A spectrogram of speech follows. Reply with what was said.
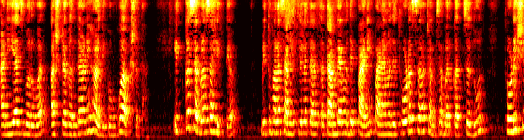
आणि याचबरोबर अष्टगंध आणि हळदी कुंकू अक्षता. इतकं सगळं साहित्य मी तुम्हाला सांगितलेलं तांब्यामध्ये पाणी पाण्यामध्ये थोडस चमचाभर कच्चं दूध थोडीशी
